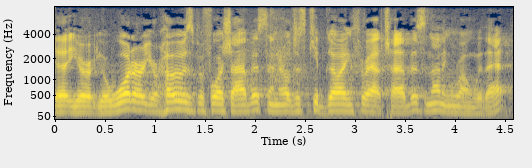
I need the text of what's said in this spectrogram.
uh, your, your water, your hose before Shabbos, and it'll just keep going throughout Shabbos. Nothing wrong with that.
